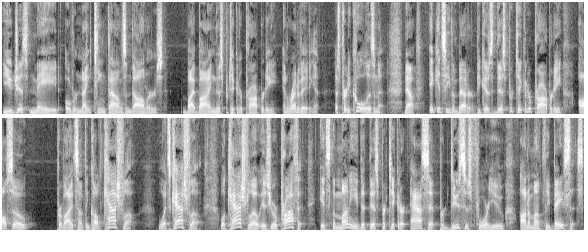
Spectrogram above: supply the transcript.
You just made over $19,000 by buying this particular property and renovating it. That's pretty cool, isn't it? Now, it gets even better because this particular property also provides something called cash flow. What's cash flow? Well, cash flow is your profit. It's the money that this particular asset produces for you on a monthly basis.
